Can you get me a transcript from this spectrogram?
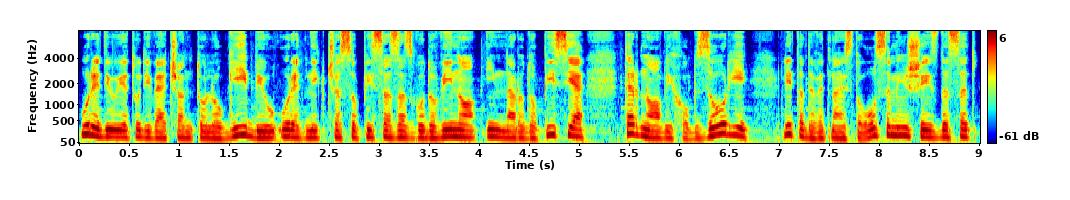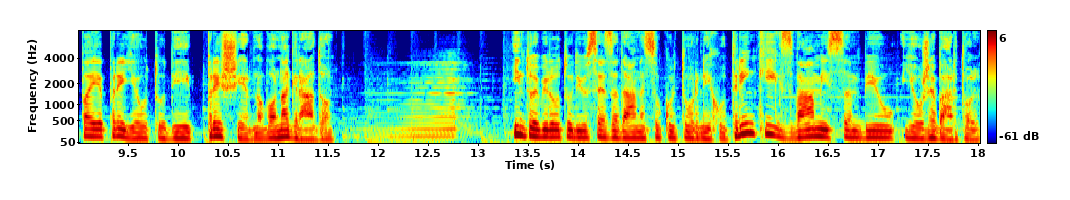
uredil je tudi več antologij, bil urednik časopisa za zgodovino in narodopisje ter novih obzorji, leta 1968 pa je prejel tudi Preširnovo nagrado. In to je bilo tudi vse za danes v kulturnih utrinkih, z vami sem bil Jože Bartol.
